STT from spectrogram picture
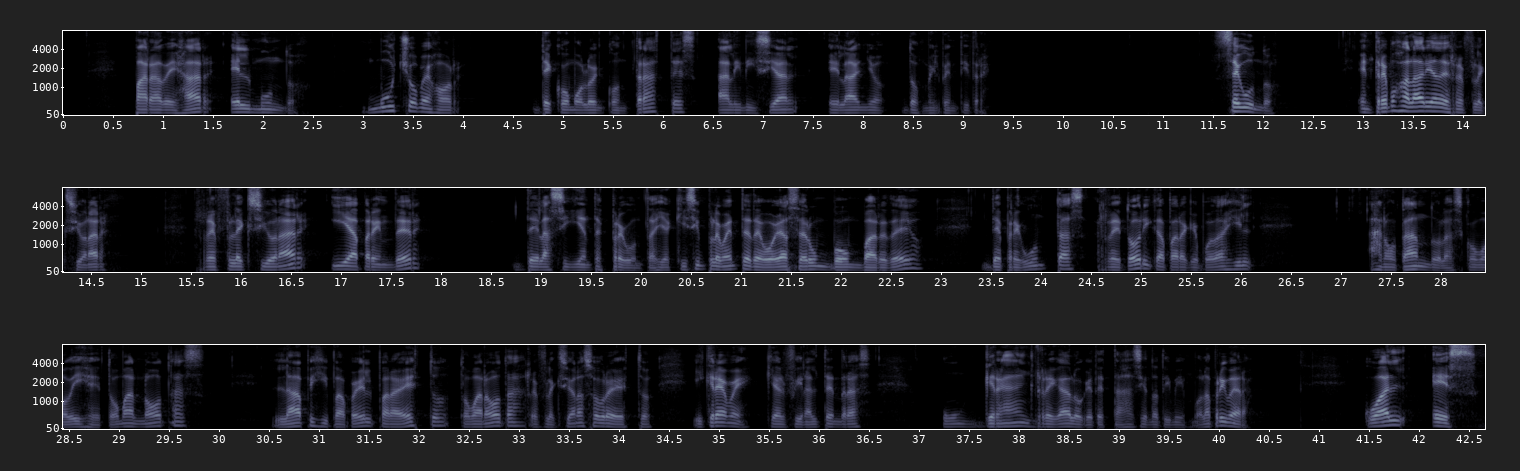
para dejar el mundo mucho mejor de cómo lo encontraste al iniciar el año 2023. Segundo, entremos al área de reflexionar. Reflexionar y aprender de las siguientes preguntas. Y aquí simplemente te voy a hacer un bombardeo de preguntas retóricas para que puedas ir anotándolas. Como dije, toma notas lápiz y papel para esto, toma notas, reflexiona sobre esto y créeme que al final tendrás un gran regalo que te estás haciendo a ti mismo. La primera, ¿cuál es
